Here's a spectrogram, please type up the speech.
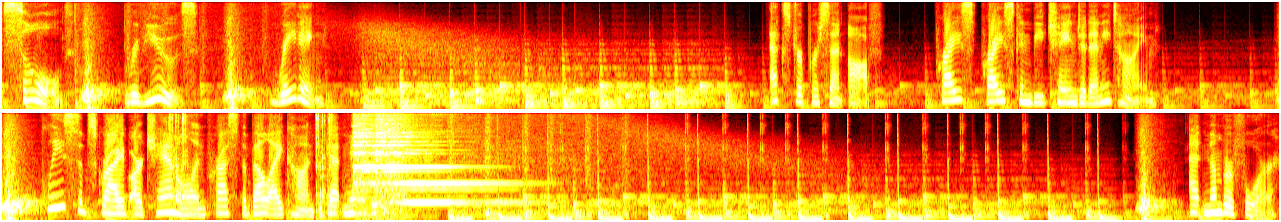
Sold. Reviews. Rating. Extra percent off. Price Price can be changed at any time. Please subscribe our channel and press the bell icon to get more videos. At number 4.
